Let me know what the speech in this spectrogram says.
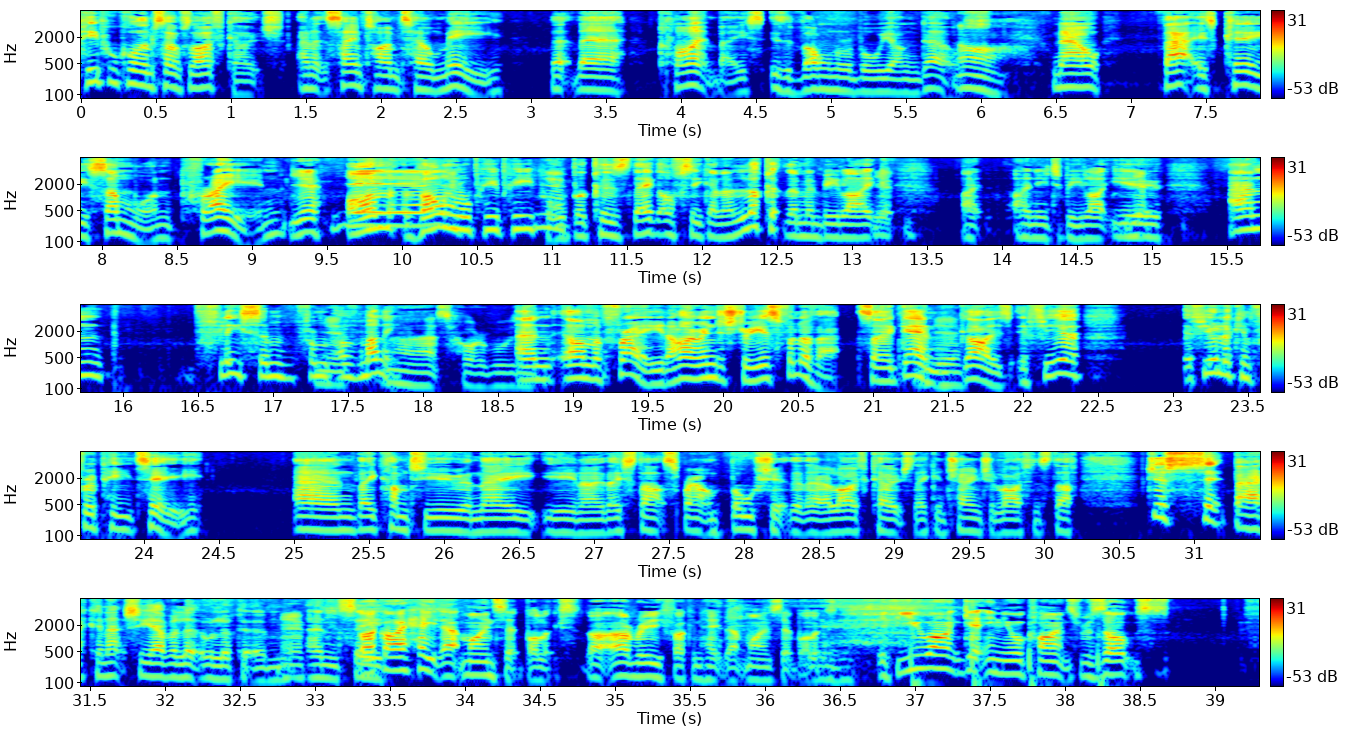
people call themselves life coach and at the same time tell me that their client base is vulnerable young girls. Oh, Now that is clearly someone preying yeah, yeah, on vulnerable pe- people because they're obviously going to look at them and be like. I, I need to be like you, and fleece them from of money. Oh, that's horrible. isn't it? and I'm afraid our industry is full of that. So again, guys, if you're if you're looking for a PT and they come to you and they you know they start sprouting bullshit that they're a life coach, they can change your life and stuff. Just sit back and actually have a little look at them Yeah. and see. Like I hate that mindset bollocks. Like, I really fucking hate that mindset bollocks. If you aren't getting your clients' results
